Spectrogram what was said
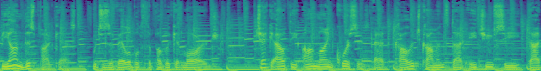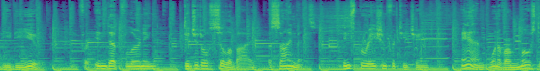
Beyond this podcast, which is available to the public at large, check out the online courses at collegecommons.huc.edu for in depth learning, digital syllabi, assignments, inspiration for teaching, and one of our most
